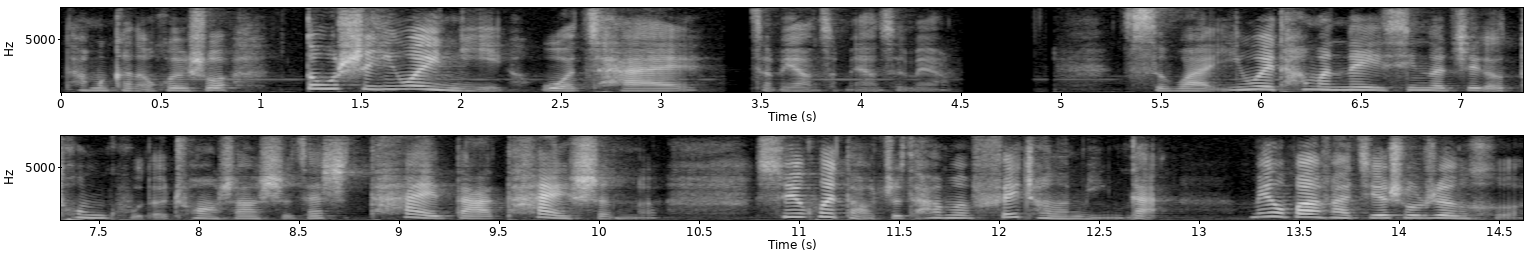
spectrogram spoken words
他们可能会说，都是因为你，我才怎么样怎么样怎么样。此外，因为他们内心的这个痛苦的创伤实在是太大太深了，所以会导致他们非常的敏感，没有办法接受任何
